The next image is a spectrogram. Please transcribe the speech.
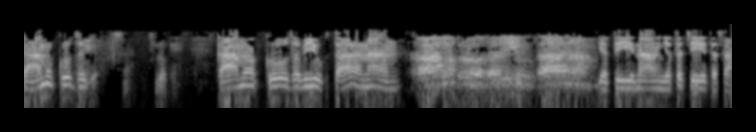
काम क्रोध श्लोक। है काम क्रोध वियुक्ता नाम यतीना यत चेतसा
